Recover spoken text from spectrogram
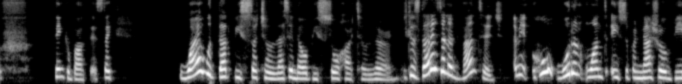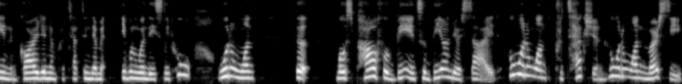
think about this, like why would that be such a lesson that would be so hard to learn? Because that is an advantage. I mean, who wouldn't want a supernatural being guarding and protecting them even when they sleep? Who wouldn't want the most powerful being to be on their side? Who wouldn't want protection? Who wouldn't want mercy?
